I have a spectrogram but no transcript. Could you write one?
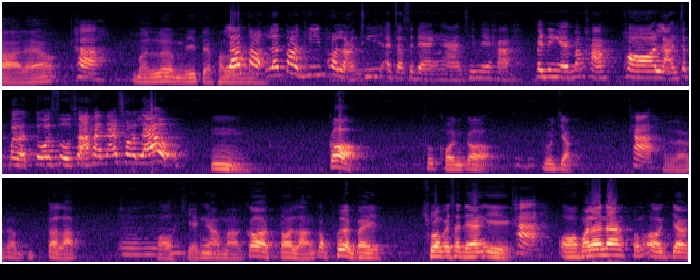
ป่าแล้ว ค่ะ มันเริ่มมีแต่พลัง แล้วตอนแล้วตอนที่พอหลังที่อาจารย์แสดงงานใช่ไหมคะ เป็นยังไงบ้างคะ พอหลังจะเปิดตัวสู่สาธารณชนแล้ว อืม ก็ทุกคนก็รู้จักค่ะ แล้วก็ต้อนรับ อืม พอเขียนงานมา ก็ตอนหลังก็เพื่อนไป ชวนไปแสดงอีก ค่ะ ออกมาแล้วนะ ผมออกจาก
